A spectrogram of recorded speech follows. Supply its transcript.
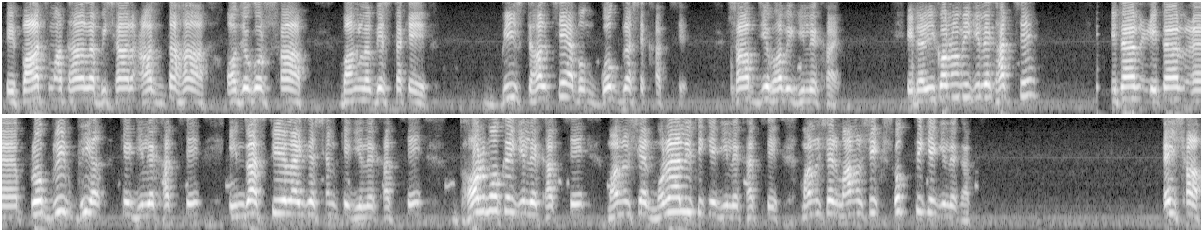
এই পাঁচ মাথাওয়ালা বিশাল আজদাহা অজগর সাপ বাংলাদেশটাকে বিষ ঢালছে এবং গোগ্রাসে খাচ্ছে। সাপ যেভাবে গিলে খায় এটার ইকোনমি গিলে খাচ্ছে এটার এটার আহ, প্রবৃদ্ধিকে গিলে খাচ্ছে ইন্ডাস্ট্রিয়ালাইজেশনকে গিলে খাচ্ছে ধর্মকে গিলে খাচ্ছে মানুষের মোরালিটিকে গিলে খাচ্ছে মানুষের মানসিক শক্তিকে গিলে খাচ্ছে। এই সাপ।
